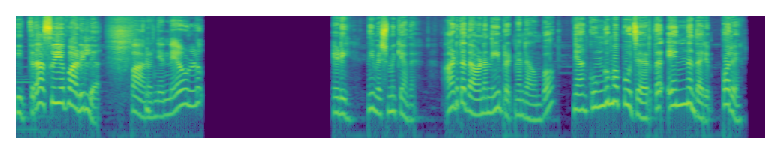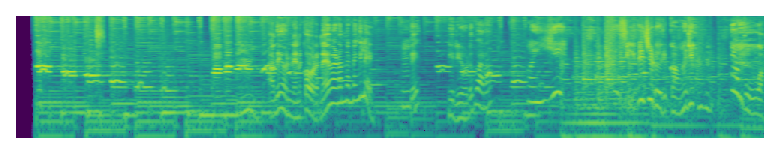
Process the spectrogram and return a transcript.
ഇത്ര അസൂയ പാടില്ല. പറഞ്ഞെന്നേ ഉള്ളൂ. എടി നീ വിഷമിക്കാതെ. അടുത്ത തവണ നീ പ്രഗ്നന്റ് ആവുമ്പോ ഞാൻ കുങ്കുമപ്പൂ ചേർത്ത് എന്നും തരും. പോരെ. ഉം, അതെ നിനക്ക് ഉടനെ വേണമെന്നുണ്ടെങ്കിലേ. ദേ, ഗിരിയോട് പറ. അയ്യേ സീതച്ചിയുടെ ഒരു കാര്യം. ഞാൻ പോവാ.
